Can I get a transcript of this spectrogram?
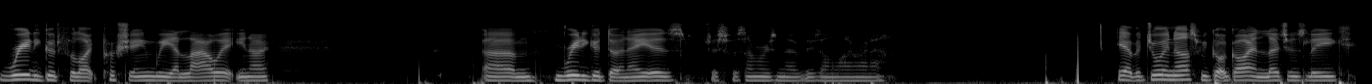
Really good for, like, pushing. We allow it, you know. Um, really good donators. Just for some reason nobody's online right now. Yeah, but join us. We've got a guy in Legends League.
